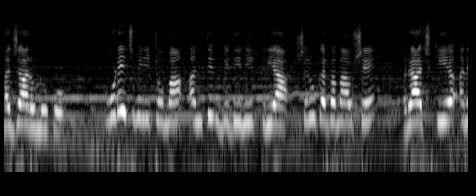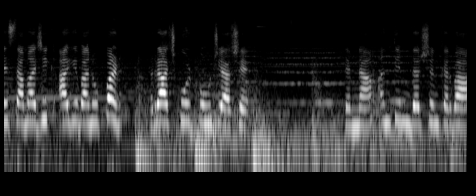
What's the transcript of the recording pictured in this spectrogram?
હજારો લોકો. થોડી જ મિનિટોમાં અંતિમ વિધિની ક્રિયા શરૂ કરવામાં આવશે. રાજકીય અને સામાજિક આગેવાનો પણ રાજકોટ પહોંચ્યા છે. તેમના અંતિમ દર્શન કરવા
